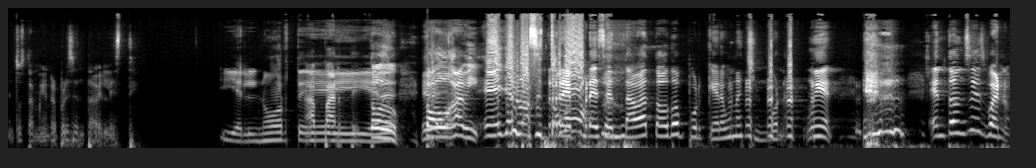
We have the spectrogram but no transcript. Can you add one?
entonces también representaba el este. Y el norte. Aparte, y todo, el- todo, el- Gaby. Ella lo hace todo. representaba todo porque era una chingona. Muy bien. Entonces, bueno,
